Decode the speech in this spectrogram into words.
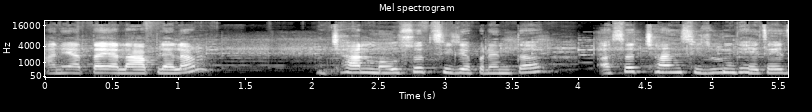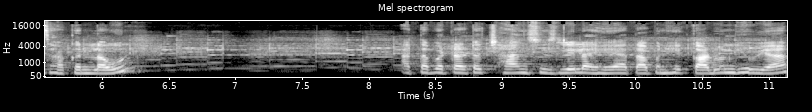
आणि आता याला आपल्याला छान मौसूद शिजेपर्यंत असं छान शिजवून घ्यायचं आहे झाकण लावून. आता बटाटा छान शिजलेला आहे. आता आपण हे काढून घेऊया.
